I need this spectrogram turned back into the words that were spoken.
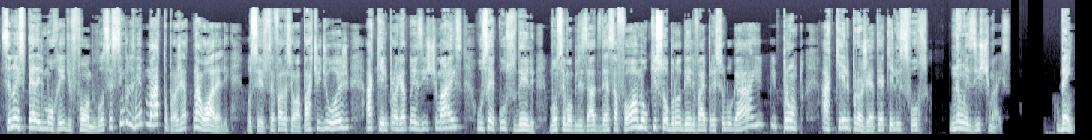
você não espera ele morrer de fome, você simplesmente mata o projeto na hora ali. Ou seja, você fala assim, ó, a partir de hoje, aquele projeto não existe mais, os recursos dele vão ser mobilizados dessa forma, o que sobrou dele vai para esse lugar e, e pronto. Aquele projeto e aquele esforço não existe mais. Bem,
